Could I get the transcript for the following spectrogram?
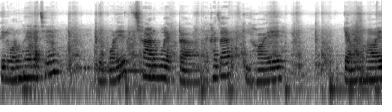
তেল গরম হয়ে গেছে। এরপরে ছাড়বো একটা। দেখা যাক কি হয়, কেমন হয়।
